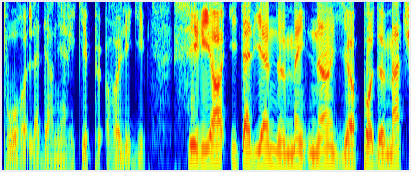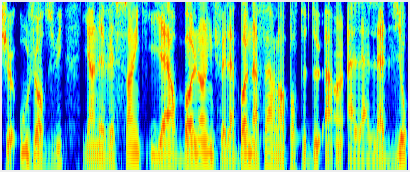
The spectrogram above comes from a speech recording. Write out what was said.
pour la dernière équipe reléguée. Serie A italienne maintenant, il n'y a pas de match aujourd'hui. Il y en avait cinq hier. Bologne fait la bonne affaire, l'emporte 2 à 1 à la Lazio.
